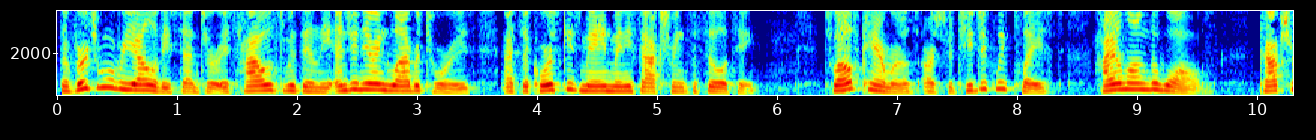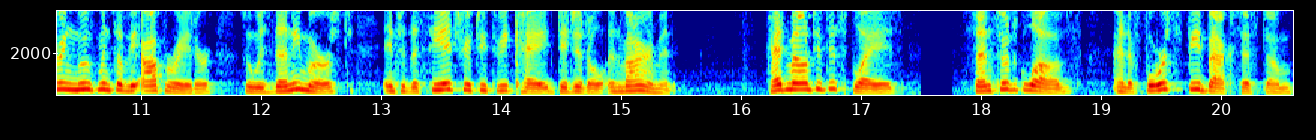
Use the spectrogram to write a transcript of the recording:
The Virtual Reality Center is housed within the engineering laboratories at Sikorsky's main manufacturing facility. Twelve cameras are strategically placed high along the walls, capturing movements of the operator, who is then immersed into the CH-53K digital environment. Head-mounted displays sensored gloves, and a force feedback system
